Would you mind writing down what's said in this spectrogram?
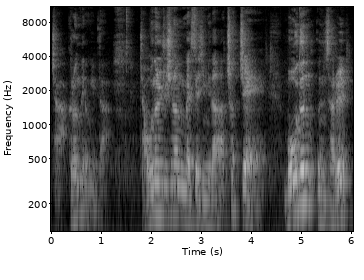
자, 그런 내용입니다. 자, 오늘 주시는 메시지입니다. 첫째, 모든 은사를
